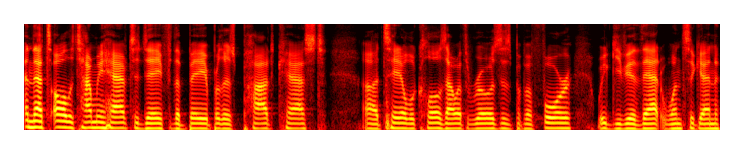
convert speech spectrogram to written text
and that's all the time we have today for the Bay Brothers podcast. Uh, today we'll close out with roses, but before we give you that, once again,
